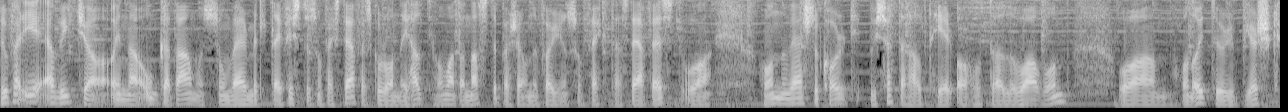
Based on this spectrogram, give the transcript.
Nu fer jeg av vidtja en unga dame som var mitt de første som fikk stafest korona i halvtid. Hun var den neste personen i fyrjen som fikk det stafest, og hun var så kort i søtterhalt her av Hotel Vavon, og hon øyter Bjørsk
